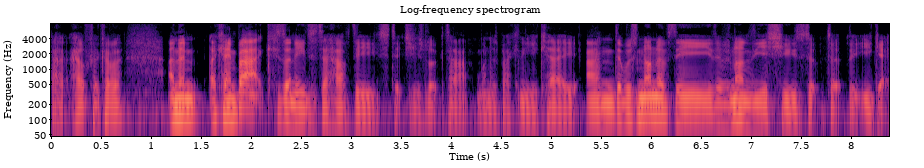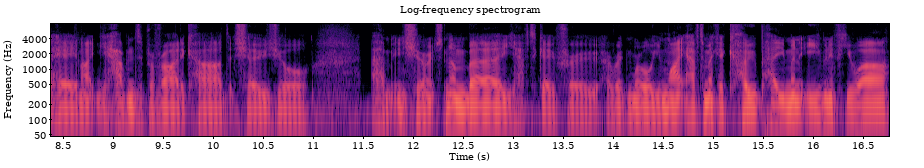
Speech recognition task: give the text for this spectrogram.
uh, healthcare cover. And then I came back because I needed to have the stitches looked at when I was back in the UK, and there was none of the there was none of the issues that, that, that you get here. Like you having to provide a card that shows your um, insurance number. You have to go through a rigmarole. You might have to make a co-payment even if you are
